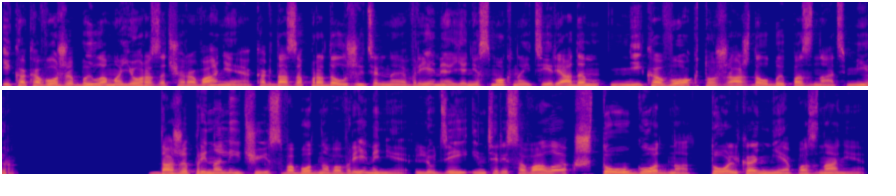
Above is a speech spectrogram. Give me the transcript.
И каково же было мое разочарование, когда за продолжительное время я не смог найти рядом никого, кто жаждал бы познать мир. Даже при наличии свободного времени людей интересовало что угодно, только не познание.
